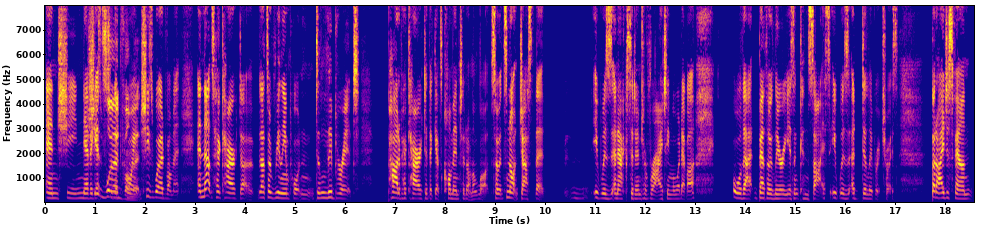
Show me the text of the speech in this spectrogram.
and she never She's gets to the point. vomit. She's word vomit. And that's her character. That's a really important, deliberate part of her character that gets commented on a lot. So it's not just that it was an accident of writing or whatever, or that Beth O'Leary isn't concise. It was a deliberate choice. But I just found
